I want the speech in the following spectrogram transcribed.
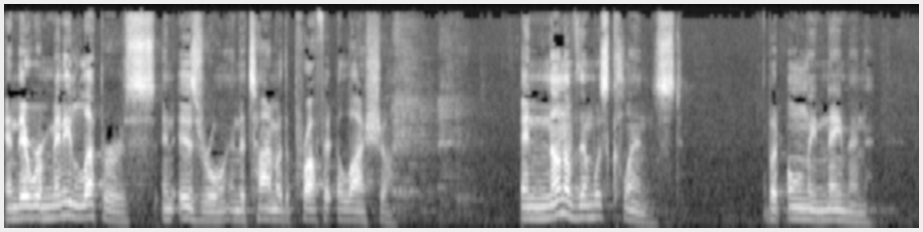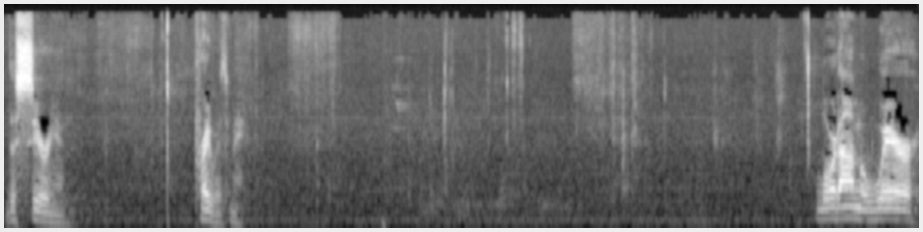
And there were many lepers in Israel in the time of the prophet Elisha, and none of them was cleansed, but only Naaman the Syrian. Pray with me. Lord, I'm aware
